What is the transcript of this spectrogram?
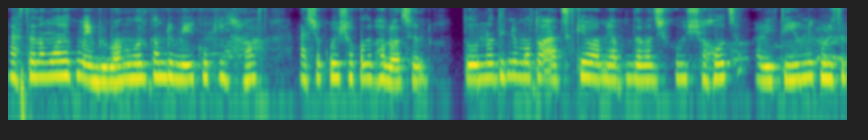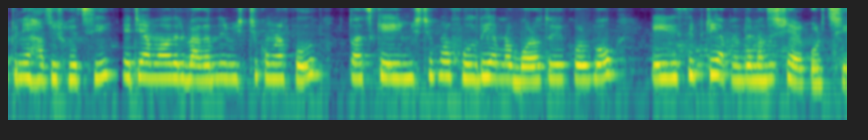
আসসালামু আলাইকুম everyone welcome to Mir cooking house আশা করি সকলে ভালো আছেন। তো অন্যদিনের মতো আজকেও আমি আপনাদের মাঝে খুবই সহজ আর একটি ইউনিক রেসিপি নিয়ে হাজির হয়েছি। এটি আমাদের বাগানের মিষ্টি কুমড়া ফুল। তো আজকে এই মিষ্টি কুমড়া ফুল দিয়ে আমরা বড়া তৈরি করব। এই রেসিপিটি আপনাদের মাঝে শেয়ার করছি।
